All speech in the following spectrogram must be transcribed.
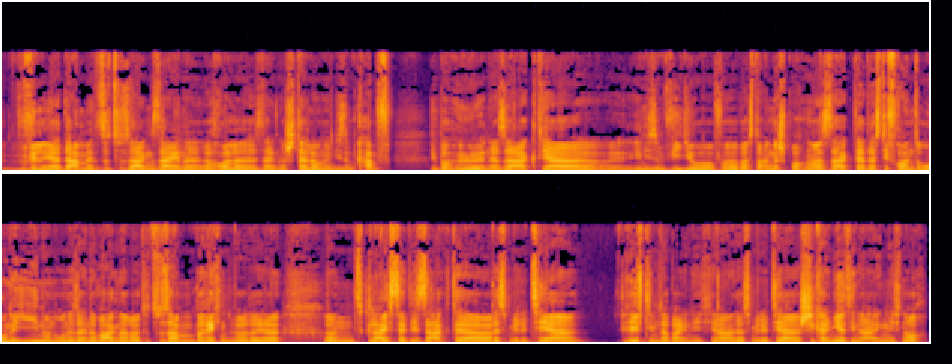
will er damit sozusagen seine Rolle, seine Stellung in diesem Kampf überhöhen. Er sagt ja in diesem Video, was du angesprochen hast, sagt er, dass die Front ohne ihn und ohne seine Wagner-Leute zusammenbrechen würde, ja. Und gleichzeitig sagt er, das Militär hilft ihm dabei nicht. Ja, das Militär schikaniert ihn eigentlich noch,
